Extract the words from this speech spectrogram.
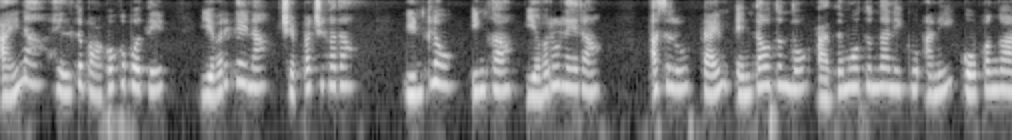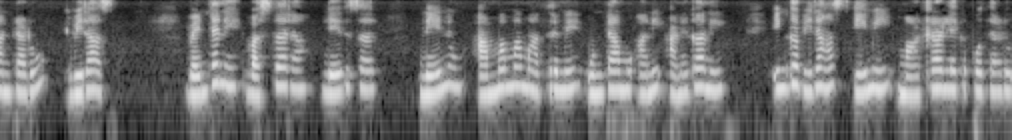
అయినా హెల్త్ బాగోకపోతే ఎవరికైనా చెప్పచ్చు కదా? ఇంట్లో ఇంకా ఎవరూ లేరా? అసలు టైం ఎంత అవుతుందో అర్థమవుతుందా నీకు అని కోపంగా అంటాడు విరాజ్. వెంటనే వస్తారా లేదు సార్ నేను అమ్మమ్మ మాత్రమే ఉంటాము అని అనగానే ఇంకా విరాస్ ఏమీ మాట్లాడలేకపోతాడు.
